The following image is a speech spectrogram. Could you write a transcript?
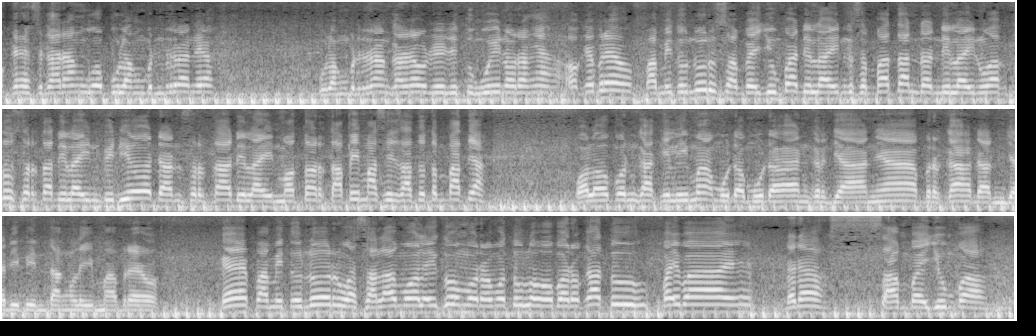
Oke sekarang gua pulang beneran ya pulang beneran karena udah ditungguin orangnya. Oke bro pamit undur. Sampai jumpa di lain kesempatan dan di lain waktu serta di lain video dan serta di lain motor tapi masih satu tempat ya. Walaupun kaki lima mudah-mudahan kerjaannya berkah dan jadi bintang lima bro oke pamit undur. Wassalamualaikum warahmatullahi wabarakatuh. Bye bye dadah. Sampai jumpa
